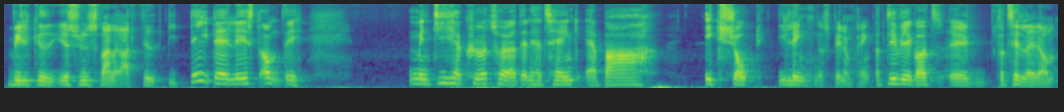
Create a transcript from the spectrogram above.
hvilket jeg synes var en ret fed idé, da jeg læste om det. Men de her køretøjer, den her tank, er bare ikke sjovt i længden at spille omkring, og det vil jeg godt øh, fortælle lidt om.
